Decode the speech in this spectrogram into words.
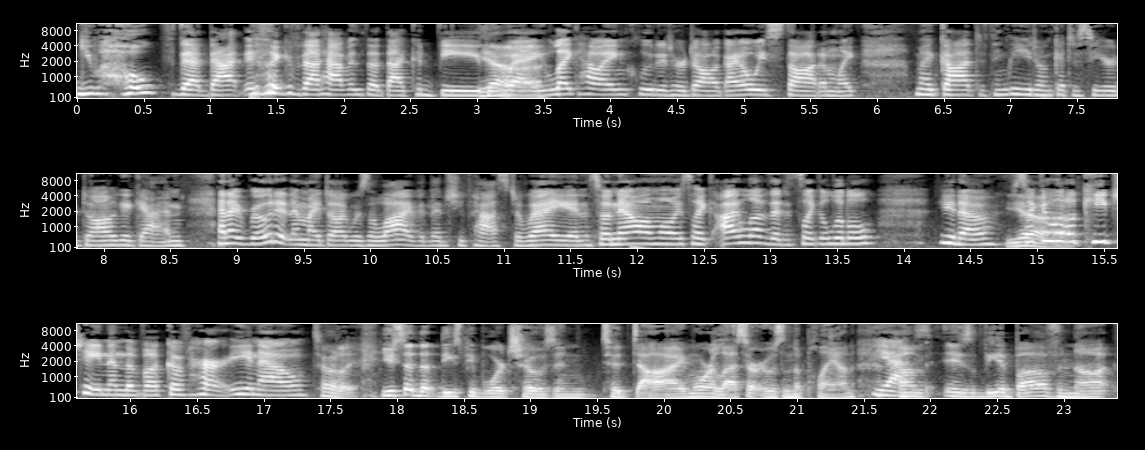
you hope that that like if that happens that that could be the Yeah. way. Like how I included her dog. I always thought I'm like, my God, to think that you don't get to see your dog again. And I wrote it, and my dog was alive, and then she passed away. And so now I'm always like, I love that it's like a little, you know, it's like a little keychain in the book of her. You know, Totally. You said that these people were chosen to die, more or less, or it was in the plan. yeah Um, is the above not?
